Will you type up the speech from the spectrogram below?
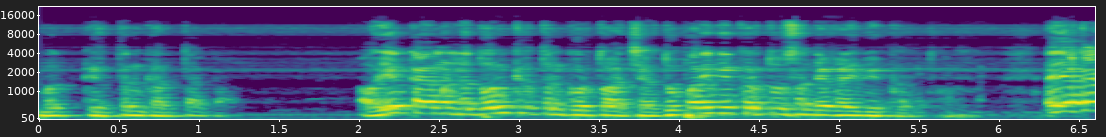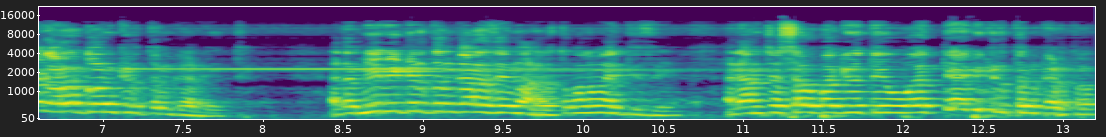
मग कीर्तन करता का? अहो एक काय म्हणलं दोन कीर्तन करतो अच्छा दुपारी बी करतो संध्याकाळी बी करतो. म्हणजे एका घरात दोन कीर्तनकार आहेत. आता मी बी कीर्तनकारच आहे महाराज तुम्हाला माहितीच आहे. आणि आमच्या सहभागी होते उभा आहेत ते बी कीर्तन करतात.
